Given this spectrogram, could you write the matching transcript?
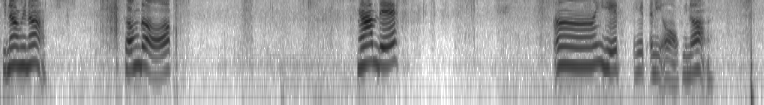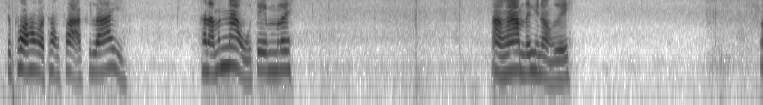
พี่น้องพี่น้องสองดอก งามเด้เอ้ยเฮ็ดเฮ็ดอันนี้ออกพี่น้องเฉพาะคำว่าท้องฟ้าคือลายขนาดมันเน่าเต็มเลย อ่างามเลยพี่น้องเอ้ยเอ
